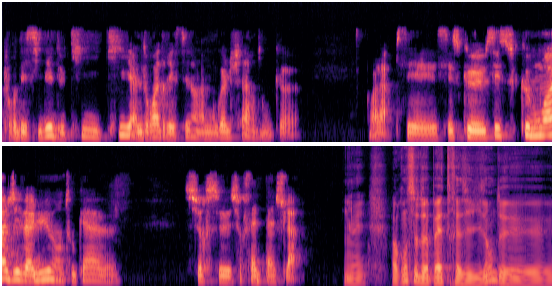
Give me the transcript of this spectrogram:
pour décider de qui, qui a le droit de rester dans la montgolfière. Donc voilà, c'est ce que c'est ce que moi j'évalue en tout cas sur ce sur cette tâche là. Par contre, ça doit pas être très évident de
